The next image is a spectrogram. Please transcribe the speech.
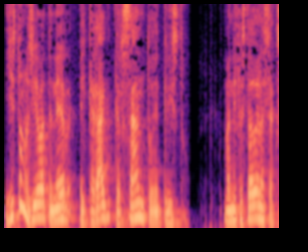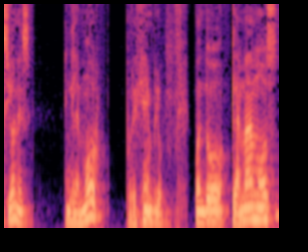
Y esto nos lleva a tener el carácter santo de Cristo, manifestado en las acciones, en el amor, por ejemplo, cuando clamamos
